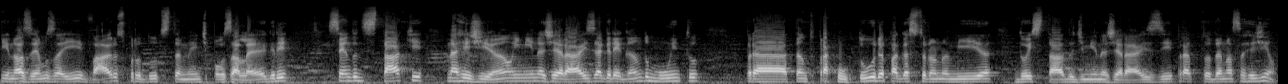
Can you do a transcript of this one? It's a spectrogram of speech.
e nós vemos aí vários produtos também de Pouso Alegre sendo destaque na região, em Minas Gerais, e agregando muito para tanto para a cultura, para a gastronomia do estado de Minas Gerais e para toda a nossa região.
